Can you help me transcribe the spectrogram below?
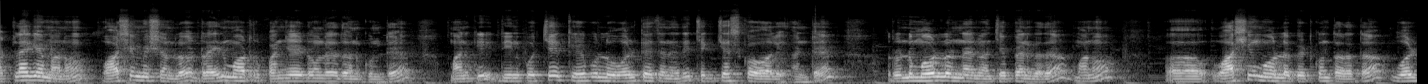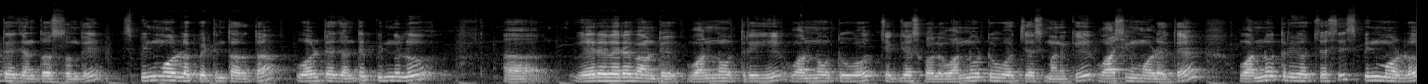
అట్లాగే మనం వాషింగ్ మిషన్లో డ్రైన్ మోటార్ పనిచేయడం లేదు అనుకుంటే మనకి దీనికి వచ్చే కేబుల్ వోల్టేజ్ అనేది చెక్ చేసుకోవాలి. అంటే రెండు మోడ్లు ఉన్నాయి అని చెప్పాను కదా మనం వాషింగ్ మోడ్లో పెట్టుకున్న తర్వాత వోల్టేజ్ ఎంత వస్తుంది స్పిన్ మోడ్లో పెట్టిన తర్వాత వోల్టేజ్ అంటే పిన్నులు వేరే వేరేగా ఉంటాయి. One three one two check చేసుకోవాలి. వన్ టూ వచ్చేసి మనకి వాషింగ్ మోడ్ అయితే వన్ త్రీ వచ్చేసి స్పిన్ మోడ్లో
